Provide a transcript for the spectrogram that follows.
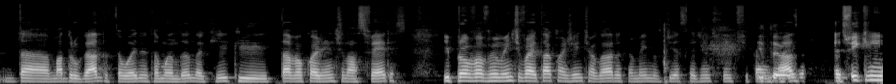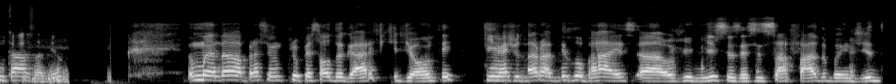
da madrugada, a Tawane tá mandando aqui, que tava com a gente nas férias. E provavelmente vai estar com a gente agora também, nos dias que a gente tem que ficar em Então. casa. Vocês fiquem em casa, viu? mandar um abraço muito pro pessoal do Garfic de ontem, que me ajudaram a derrubar esse- ah, o Vinícius, esse safado bandido,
